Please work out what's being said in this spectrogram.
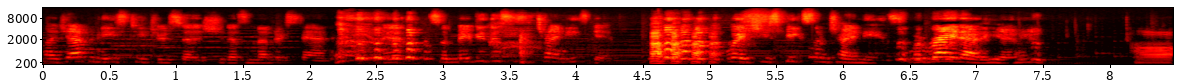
My Japanese teacher says she doesn't understand any of it, so maybe this is a Chinese game. Wait, she speaks some Chinese. We're right out of here. uh,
